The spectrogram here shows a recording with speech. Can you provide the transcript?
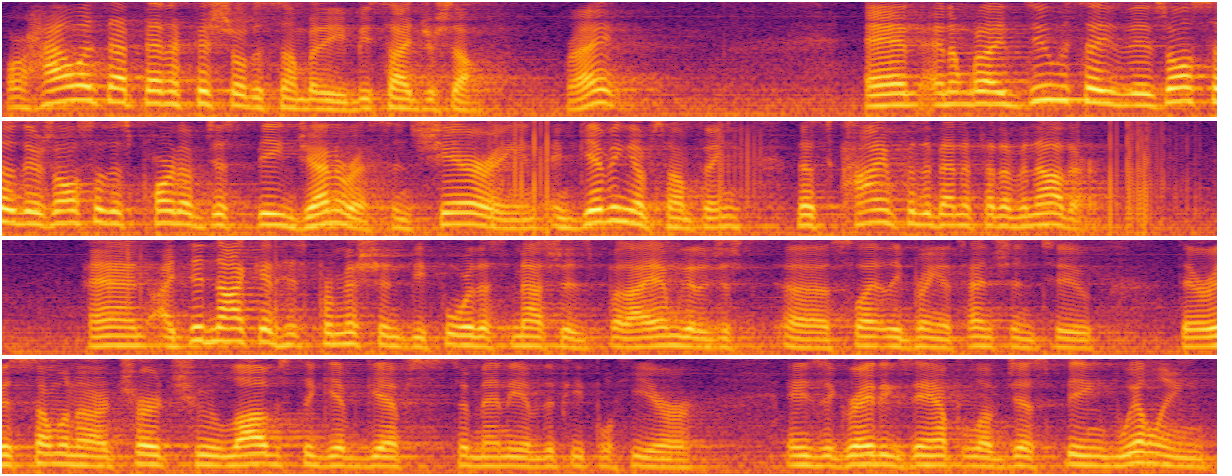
Or how is that beneficial to somebody besides yourself, right? And, and what I do say, there's also, there's also this part of just being generous and sharing and, and giving of something that's kind for the benefit of another. And I did not get his permission before this message, but I am going to just uh, slightly bring attention to there is someone in our church who loves to give gifts to many of the people here. And he's a great example of just being willing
